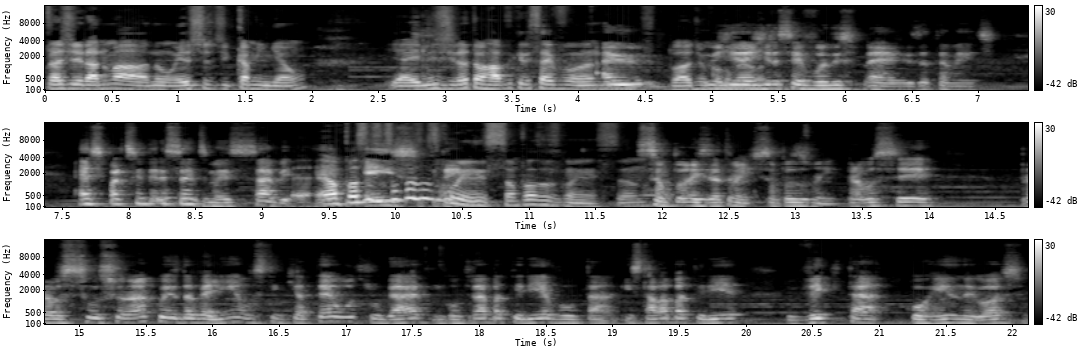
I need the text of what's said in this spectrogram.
pra girar numa, num eixo de caminhão. E aí ele gira tão rápido que ele sai voando Aí e explode um cogumelo. gira-gira você voando. É, exatamente. Essas partes são interessantes, mas sabe? É, uma puzzle, isso são puzzles ruins, são puzzles ruins. Não- São, exatamente, são puzzles ruins. Pra você, pra você solucionar a coisa da velhinha, você tem que ir até outro lugar, encontrar a bateria, voltar, instalar a bateria, ver que tá correndo o negócio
